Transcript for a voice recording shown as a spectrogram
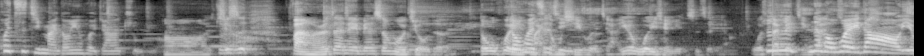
会自己买东西回家煮。哦、其实反而在那边生活久的都会买东西回家，因为我以前也是这样。我就在北京是那个味道也，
